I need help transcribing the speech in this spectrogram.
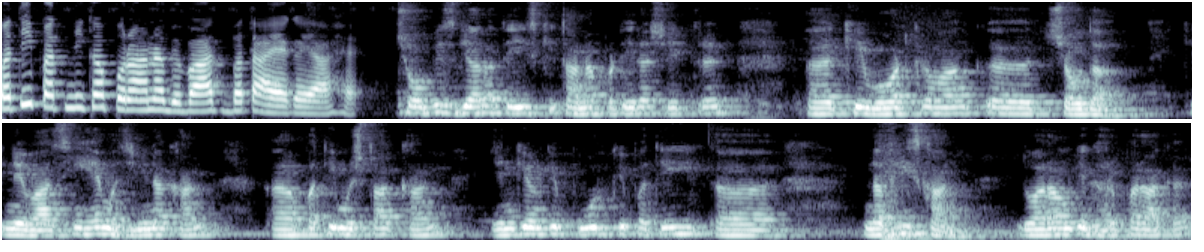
पति पत्नी का पुराना विवाद बताया गया है। चौबीस ग्यारह तेईस की थाना पटेरा क्षेत्र के वार्ड क्रमांक चौदह के निवासी हैं मजरीना खान पति मुश्ताक खान, जिनके उनके पूर्व के पति नफीस खान द्वारा उनके घर पर आकर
